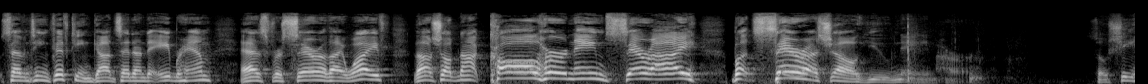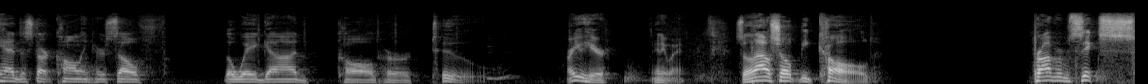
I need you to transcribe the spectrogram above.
17 15 God said unto Abraham as for Sarah thy wife thou shalt not call her name Sarai but Sarah shall you name her. So she had to start calling herself the way God called her to. Are you here? Anyway so thou shalt be called. Proverbs 6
